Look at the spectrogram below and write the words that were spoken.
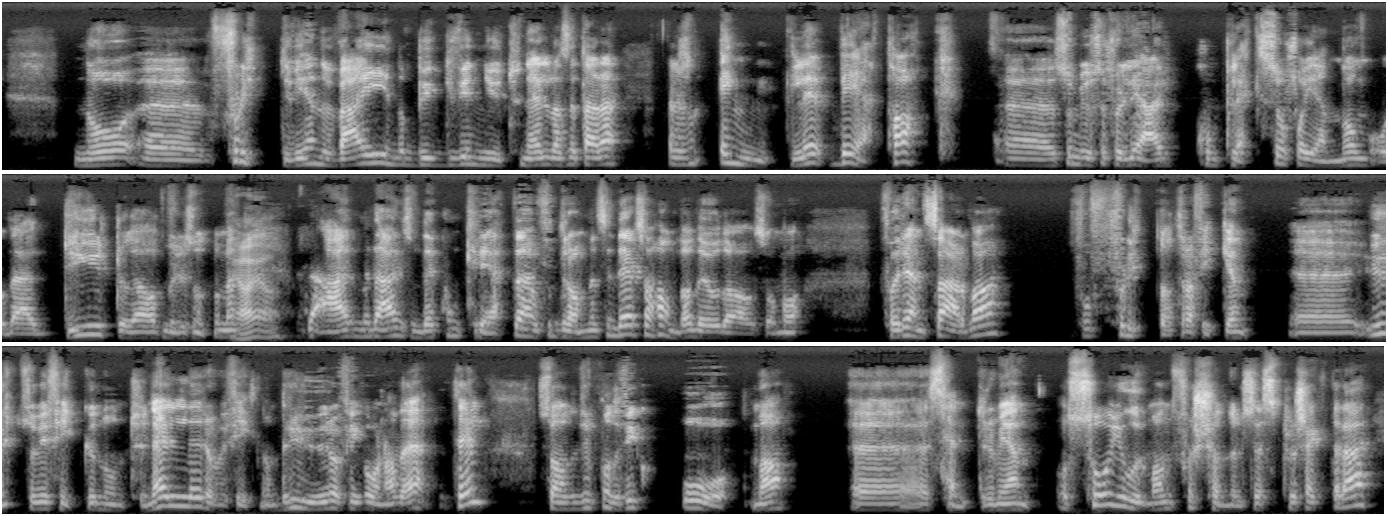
Nå øh, flytter vi en vei, nå bygger vi en ny tunnel. Altså, dette er, er sånn enkle vedtak, øh, som jo selvfølgelig er komplekse å få gjennom, og det er dyrt og det er alt mulig sånt. Men, ja, ja. Det, er, men det er liksom det konkrete. For Drammen sin del så handla det jo da altså om å få rensa elva, få flytta trafikken øh, ut. Så vi fikk jo noen tunneler, og vi fikk noen bruer, og fikk ordna det til. Sånn at du på en måte fikk åpna eh, sentrum igjen. Og så gjorde man forskjønnelsesprosjekter der.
